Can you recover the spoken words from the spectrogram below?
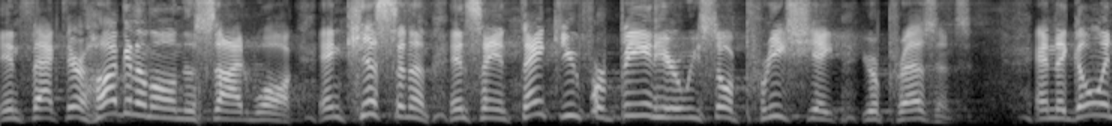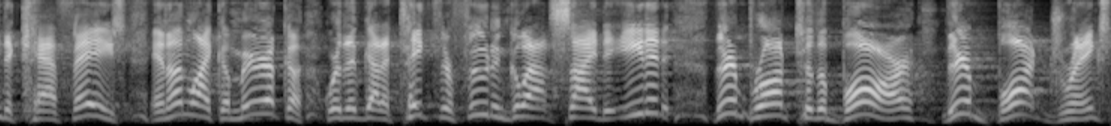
In fact, they're hugging them on the sidewalk and kissing them and saying, Thank you for being here. We so appreciate your presence and they go into cafes. And unlike America, where they've got to take their food and go outside to eat it, they're brought to the bar, they're bought drinks,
